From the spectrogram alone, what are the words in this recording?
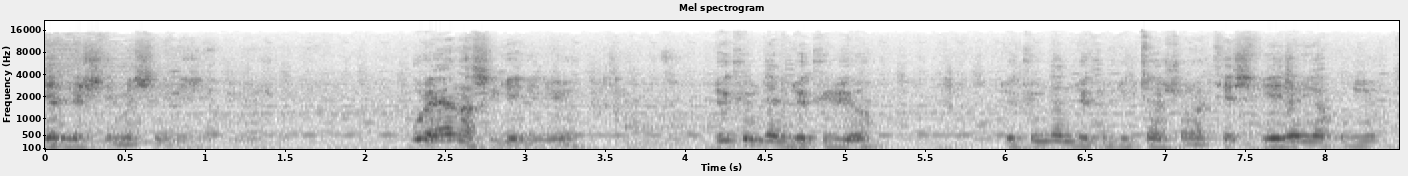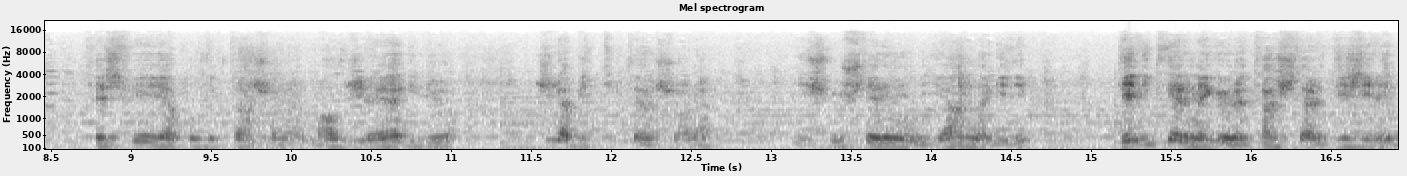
yerleştirmesini biz yapıyoruz. Buraya nasıl geliniyor? Dökümden dökülüyor. Dökümden döküldükten sonra tesviyeler yapılıyor. Tesviye yapıldıktan sonra mal cilaya gidiyor. Cila bittikten sonra iş müşterinin yanına gidip deliklerine göre taşlar dizilip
